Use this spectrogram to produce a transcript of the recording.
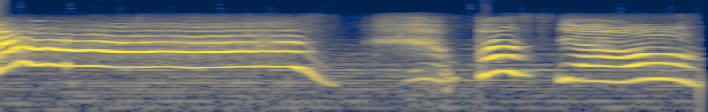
Bas! Bas ya of.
